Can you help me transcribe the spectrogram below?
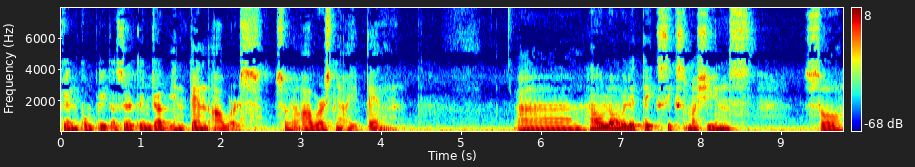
can complete a certain job in 10 hours. So, yung hours niya ay 10. Um, how long will it take 6 machines? So,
